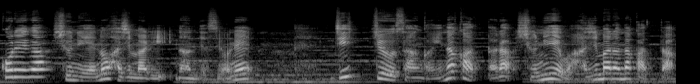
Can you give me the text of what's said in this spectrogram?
これが主任絵の始まりなんですよね。実中さんがいなかったら主任絵は始まらなかった、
